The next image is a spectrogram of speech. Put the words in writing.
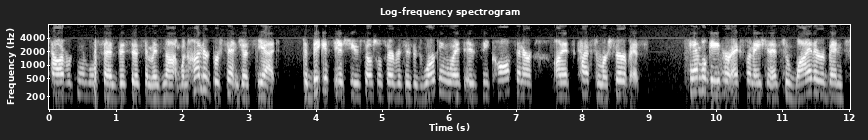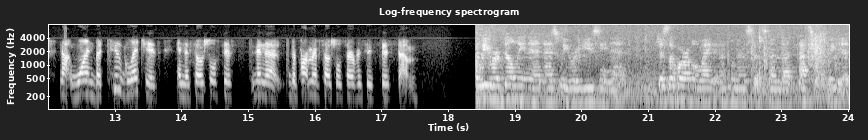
However, Campbell says this system is not 100% just yet. The biggest issue social services is working with is the call center on its customer service. Campbell gave her explanation as to why there have been not one but two glitches in the social in the Department of Social Services system. We were building it as we were using it. Just a horrible way to implement a system, but that's what we did.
